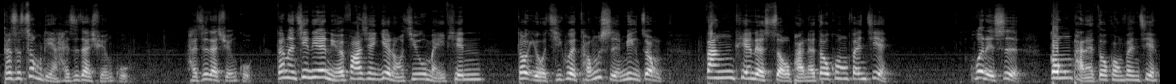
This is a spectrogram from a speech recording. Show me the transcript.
但是重点还是在选股，还是在选股。当然，今天你会发现叶龙几乎每一天都有机会同时命中当天的首盘的多空分界，或者是公盘的多空分界，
